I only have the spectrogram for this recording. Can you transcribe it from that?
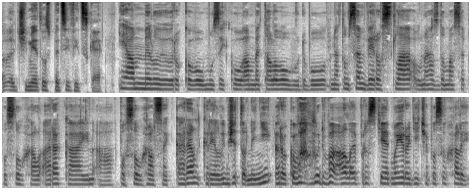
no. a čím je to specifické. Já miluju rokovou muziku a metalovou hudbu. Na tom jsem vyrostla u nás doma se poslouchal Arakain a poslouchal se Karel Kryl. Vím, že to není roková hudba, ale prostě moji rodiče poslouchali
